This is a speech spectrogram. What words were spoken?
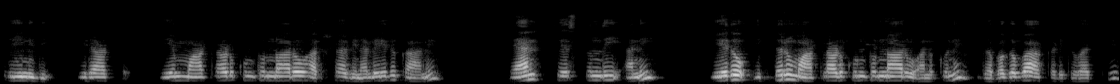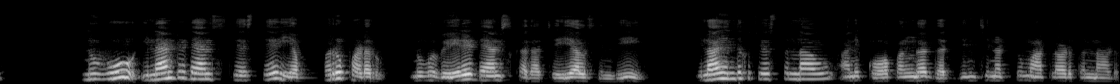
శ్రీనిధి విరాట్ ఏం మాట్లాడుకుంటున్నారో హర్ష వినలేదు కానీ డ్యాన్స్ చేస్తుంది అని ఏదో ఇద్దరు మాట్లాడుకుంటున్నారు అనుకుని గబగబా అక్కడికి వచ్చి నువ్వు ఇలాంటి డ్యాన్స్ చేస్తే ఎవ్వరు పడరు. నువ్వు వేరే డ్యాన్స్ కదా చేయాల్సింది. ఇలా ఎందుకు చేస్తున్నావు? అని కోపంగా గర్జించినట్టు మాట్లాడుతున్నాడు.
